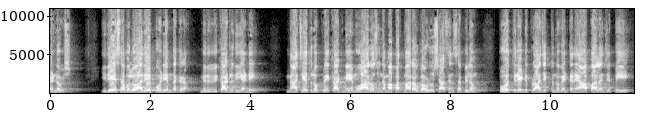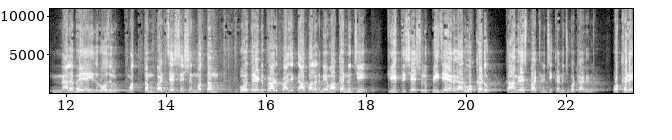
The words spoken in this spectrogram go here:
రెండో విషయం. ఇదే సభలో అదే పోడియం దగ్గర మీరు రికార్డులు తీయండి. నా చేతిలో ప్లే కార్డ్ మేము ఆ రోజున మా పద్మారావు గౌడు శాసనసభ్యులం పోతిరెడ్డి ప్రాజెక్టును వెంటనే ఆపాలని చెప్పి నలభై ఐదు రోజులు మొత్తం బడ్జెట్ సెషన్ మొత్తం పోతిరెడ్డి ప్రాడు ప్రాజెక్ట్ ఆపాలని మేము అక్కడి నుంచి కీర్తిశేషులు పీజేఆర్ గారు ఒక్కడు కాంగ్రెస్ పార్టీ నుంచి ఇక్కడి నుంచి కొట్లాడిండ్రు. ఒక్కడే.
